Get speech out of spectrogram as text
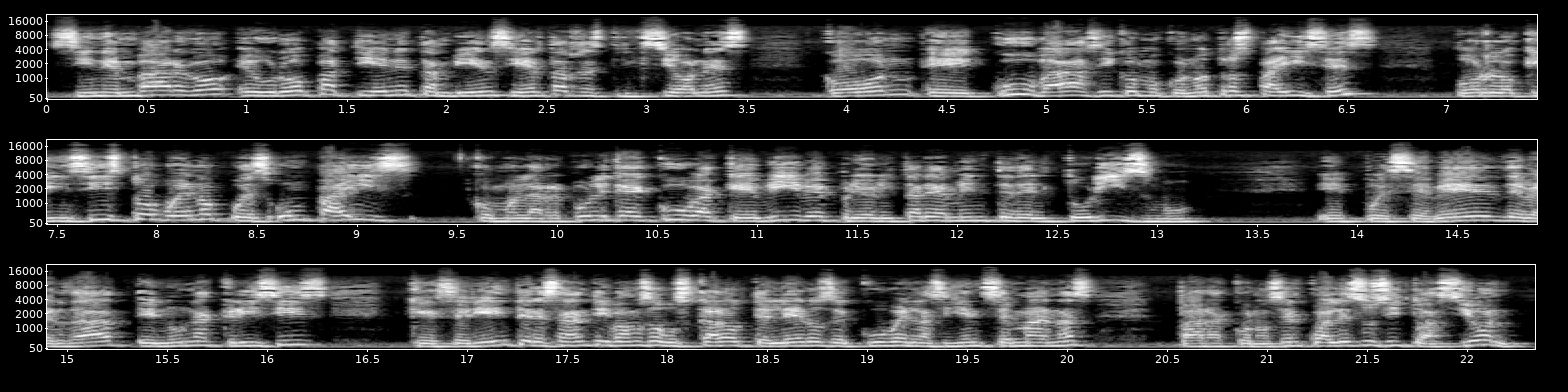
Sin embargo, Europa tiene también ciertas restricciones con eh, Cuba, así como con otros países, por lo que, insisto, bueno, pues un país como la República de Cuba, que vive prioritariamente del turismo, eh, pues se ve de verdad en una crisis que sería interesante y vamos a buscar hoteleros de Cuba en las siguientes semanas para conocer cuál es su situación,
